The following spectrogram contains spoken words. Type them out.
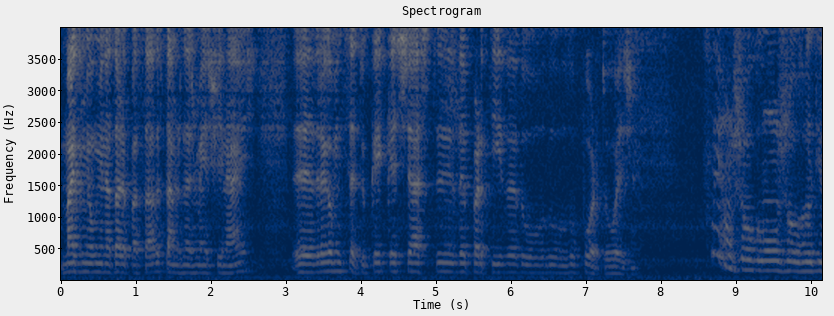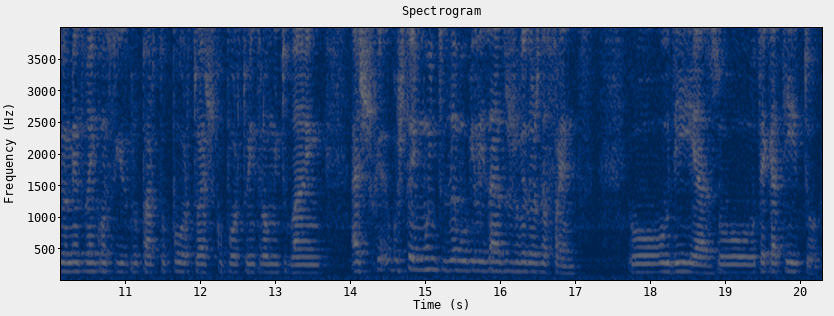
Mais uma eliminatória passada, estamos nas meias finais. Uh, Dragão 27, o que é que achaste da partida do, do, do Porto hoje? Foi um jogo, um jogo relativamente bem conseguido por parte do Porto. Acho que o Porto entrou muito bem. Acho que gostei muito da mobilidade dos jogadores da frente. O, o Dias, o Tecatito,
